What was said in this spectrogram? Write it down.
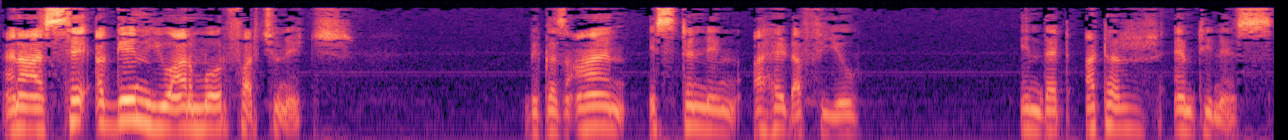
And I say again, you are more fortunate because I am standing ahead of you in that utter emptiness,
